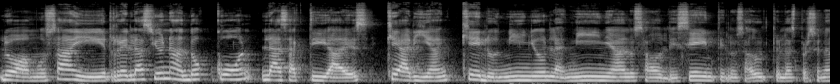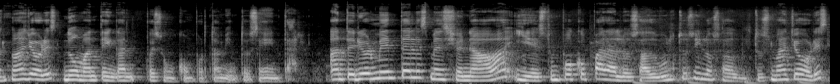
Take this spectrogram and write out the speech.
lo vamos a ir relacionando con las actividades que harían que los niños, las niñas, los adolescentes, los adultos, las personas mayores no mantengan pues un comportamiento sedentario. Anteriormente les mencionaba, y esto un poco para los adultos y los adultos mayores,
